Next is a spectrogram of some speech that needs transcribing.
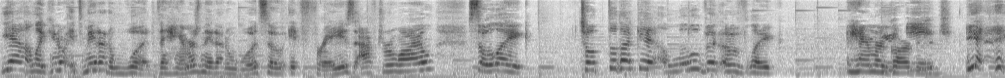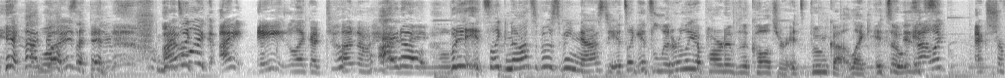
yeah, like you know, it's made out of wood. The hammer's made out of wood, so it frays after a while. So like, ちょっとだけ a little bit of like hammer You garbage. Yeah, yeah, What? goes in. I'm But it's like, I ate like a ton of handmade I know, mochi. but it- it's like not supposed to be nasty. It's like it's literally a part of the culture. It's bunka. Like it's a. Is it's, that like extra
